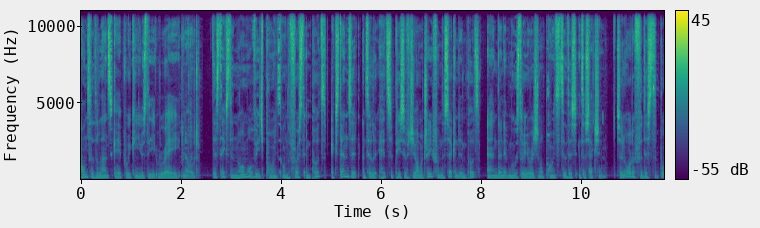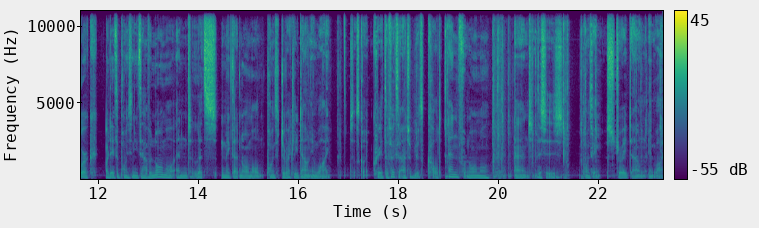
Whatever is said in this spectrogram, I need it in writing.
onto the landscape, we can use the ray node. This takes the normal of each point on the first input, extends it until it hits a piece of geometry from the second input, and then it moves the original point to this intersection. So in order for this to work, our data points need to have a normal, and let's make that normal point directly down in y. So let's create the vector attribute called n for normal, and this is pointing straight down in y.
